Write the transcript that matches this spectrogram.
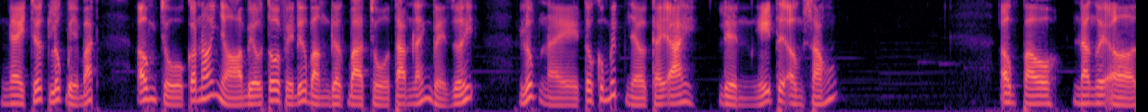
Ngay trước lúc bị bắt, ông chủ có nói nhỏ biểu tôi phải đưa bằng được bà chủ tạm lánh về dưới. Lúc này tôi không biết nhờ cái ai, liền nghĩ tới ông Sáu. Ông Paul là người ở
